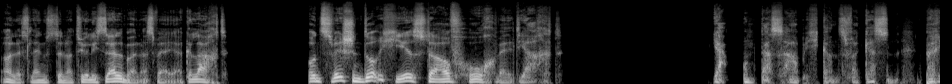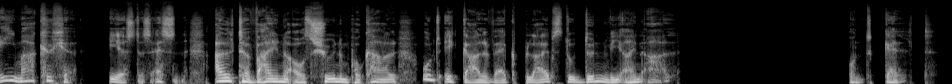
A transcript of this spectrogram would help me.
Alles längste natürlich selber, das wär ja gelacht und zwischendurch gehst du auf Hochweltjacht. Das hab ich ganz vergessen. Prima Küche, erstes Essen, alte Weine aus schönem Pokal und egal weg bleibst du dünn wie ein Aal. Und Geld.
